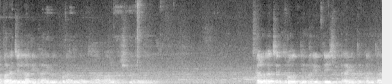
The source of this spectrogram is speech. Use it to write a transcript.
ಅಪರ ಜಿಲ್ಲಾಧಿಕಾರಿಗಳು ಕೂಡ ಆಗಿರುವಂತಹ ಬಾಲಕೃಷ್ಣರವರೇ, ಚಲನಚಿತ್ರೋದ್ಯಮ ನಿರ್ದೇಶಕರಾಗಿರ್ತಕ್ಕಂತಹ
